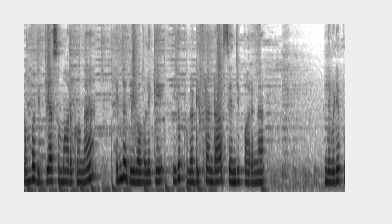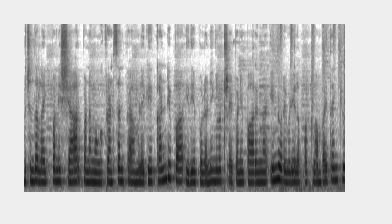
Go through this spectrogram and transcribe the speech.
ரொம்ப வித்தியாசமாக இருக்குங்க. இந்த தீபாவளிக்கு இது போல் டிஃப்ரெண்ட்டாக செஞ்சு பாருங்கள் இந்த வீடியோ பிடிச்சிருந்தா லைக் பண்ணி ஷேர் பண்ணுங்கள் உங்கள் ஃப்ரெண்ட்ஸ் அண்ட் ஃபேமிலிக்கு கண்டிப்பாக இதே போல் நீங்களும் ட்ரை பண்ணி பாருங்கள் இன்னொரு வீடியோவில் பார்க்கலாம். பாய் தேங்க்யூ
